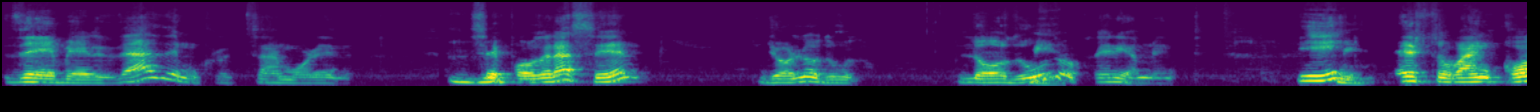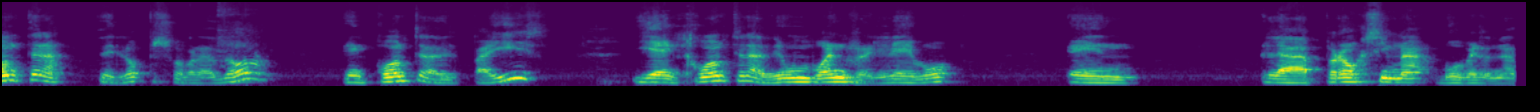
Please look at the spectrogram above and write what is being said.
de verdad democratizar Morena. ¿Se podrá hacer? Yo lo dudo, lo dudo seriamente. Y esto va en contra de López Obrador, en contra del país y en contra de un buen relevo en la próxima gubernatura.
